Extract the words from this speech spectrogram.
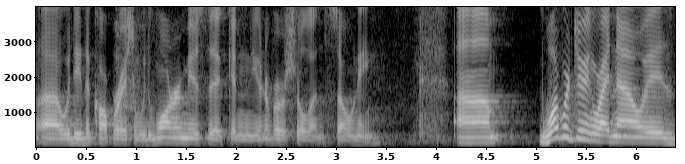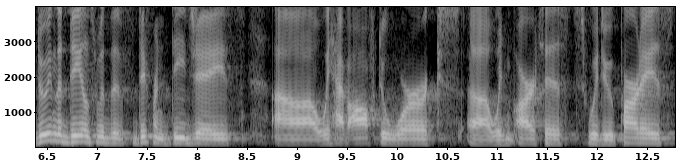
uh, we did the cooperation with Warner Music and Universal and Sony. Um, what we're doing right now is doing the deals with the different DJs, Uh, we have after works uh, with artists. We do parties.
